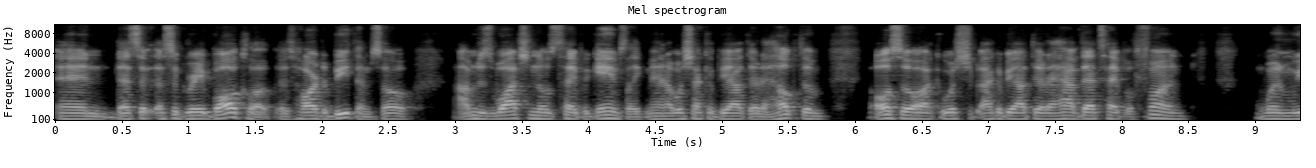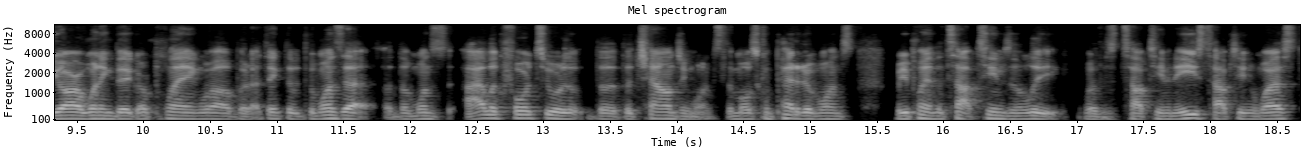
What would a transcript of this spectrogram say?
And that's a that's a great ball club. It's hard to beat them. So I'm just watching those type of games, like, man, I wish I could be out there to help them. Also, I could wish I could be out there to have that type of fun when we are winning big or playing well. But I think the, the ones that the ones I look forward to are the, the, the challenging ones, the most competitive ones, where you're playing the top teams in the league, whether it's top team in the East, top team in the West,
